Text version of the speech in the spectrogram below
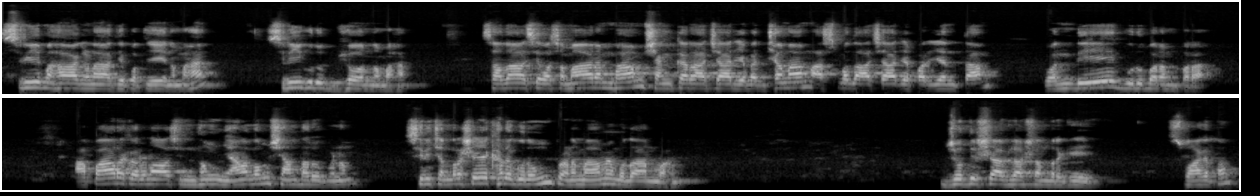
శ్రీ మహాగణాధిపతే నమ. శ్రీ గురుభ్యో నమ. సదాశివ సమారంభాం శంకరాచార్య మధ్యమాం అస్మదాచార్య పర్యంతం. వందే గురు పరంపర. అపార కరుణా సింధం జ్ఞానదం శాంతరూపిణం. శ్రీ చంద్రశేఖర గురుం ప్రణమామి ముదాన్వహం. జ్యోతిషాభిలాషులందరికీ స్వాగతం.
